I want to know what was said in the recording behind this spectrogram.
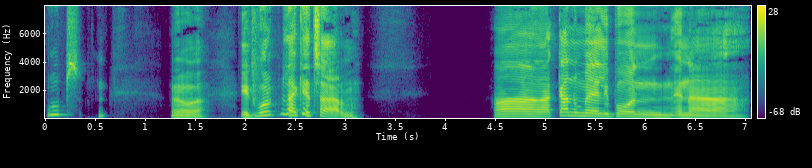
ούψ. Ε, It worked like a charm. Α, κάνουμε λοιπόν ένα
